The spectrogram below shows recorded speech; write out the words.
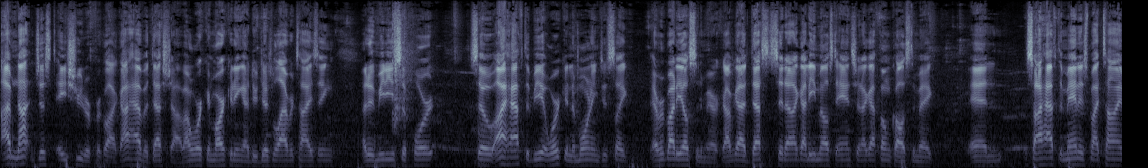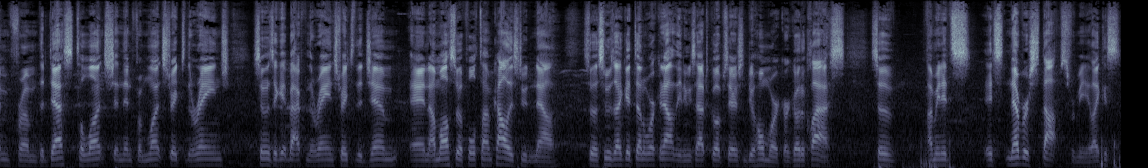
I'm not just a shooter for Glock. I have a desk job. I work in marketing. I do digital advertising. I do media support. So I have to be at work in the morning just like everybody else in America. I've got a desk to sit at. I got emails to answer, and I got phone calls to make. And so I have to manage my time from the desk to lunch, and then from lunch straight to the range. As soon as I get back from the range, straight to the gym. And I'm also a full-time college student now. So as soon as I get done working out in the evenings, I have to go upstairs and do homework or go to class. So, I mean, it's it's never stops for me. Like it's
